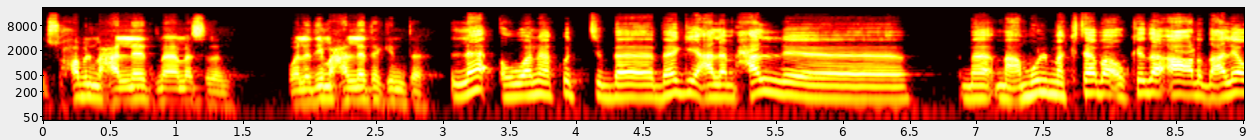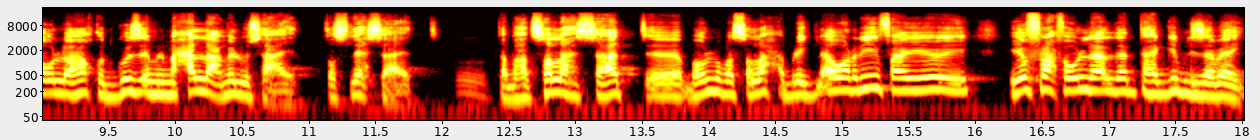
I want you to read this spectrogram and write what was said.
صحاب المحلات بقى مثلا ولا دي محلاتك أنت؟ لا هو أنا كنت ب- باجي على محل آه، معمول مكتبة أو كده أعرض عليه أقول له هاخد جزء من المحل أعمله ساعات. تصليح ساعات. طب هتصلح الساعات آه، بقول له بصلحها برجلي. اوريه فيفرح فأقول له ده أنت هتجيب لي زباين.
